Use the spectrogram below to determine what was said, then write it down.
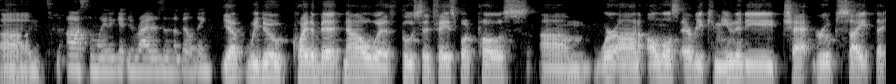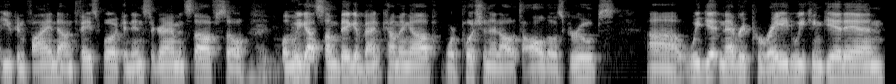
Wow. Um, It's an awesome way to get new riders in the building. Yep, we do quite a bit now with boosted Facebook posts. Um, we're on almost every community chat group site that you can find on Facebook and Instagram and stuff. So when we got some big event coming up, we're pushing it out to all those groups. Uh, we get in every parade we can get in.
